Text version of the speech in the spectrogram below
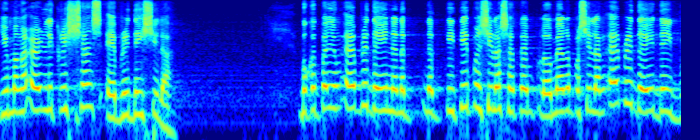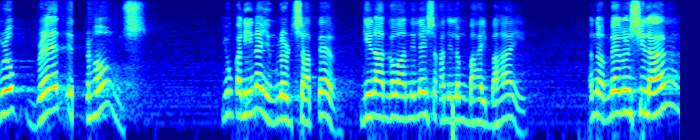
Yung mga early Christians, every day sila. Bukod pa yung everyday na nag, nagtitipon sila sa templo, meron pa silang everyday they broke bread in their homes. Yung kanina, yung Lord's Supper, ginagawa nila sa kanilang bahay-bahay. Ano, meron silang,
